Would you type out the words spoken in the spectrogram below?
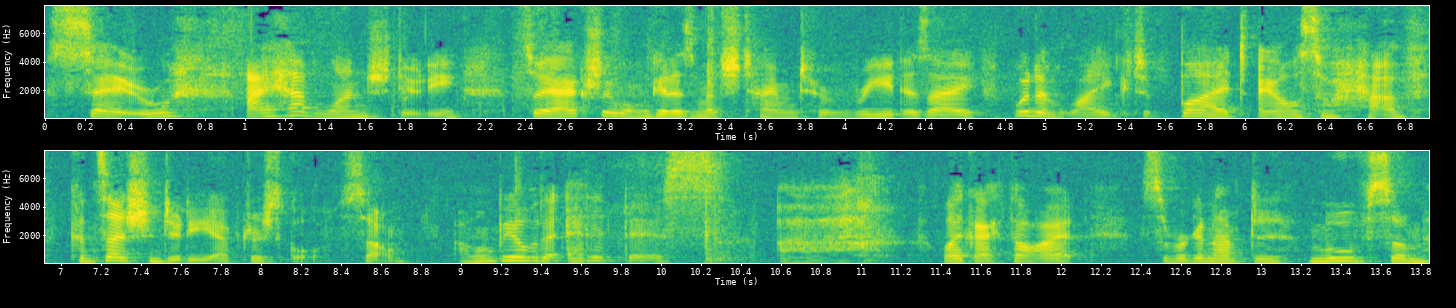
so I have lunch duty, so I actually won't get as much time to read as I would have liked, but I also have concession duty after school, so I won't be able to edit this uh, like I thought. So we're gonna have to move some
